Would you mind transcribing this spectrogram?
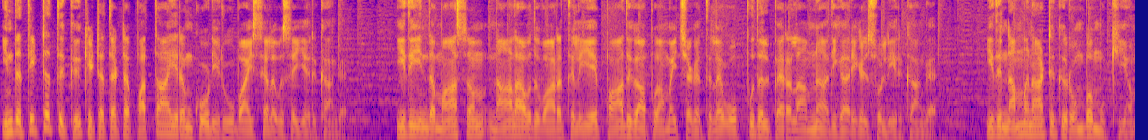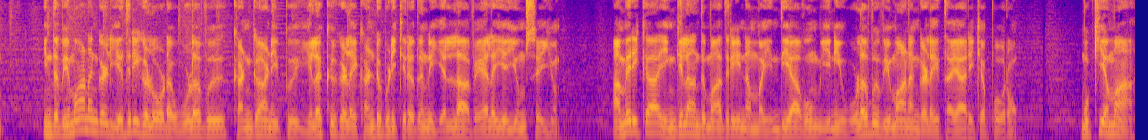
இந்த திட்டத்துக்கு கிட்டத்தட்ட பத்தாயிரம் கோடி ரூபாய் செலவு செய்ய இருக்காங்க. இது இந்த மாசம் நாலாவது வாரத்திலேயே பாதுகாப்பு அமைச்சகத்துல ஒப்புதல் பெறலாம்னு அதிகாரிகள் சொல்லியிருக்காங்க. இது நம்ம நாட்டுக்கு ரொம்ப முக்கியம். இந்த விமானங்கள் எதிரிகளோட உளவு கண்காணிப்பு இலக்குகளை கண்டுபிடிக்கிறதுன்னு எல்லா வேலையையும் செய்யும். அமெரிக்கா இங்கிலாந்து மாதிரி நம்ம இந்தியாவும் இனி உளவு விமானங்களை தயாரிக்க போறோம். முக்கியமா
